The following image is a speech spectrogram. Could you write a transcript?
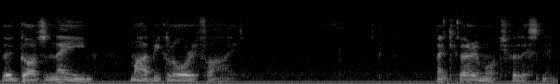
that God's name might be glorified. Thank you very much for listening.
